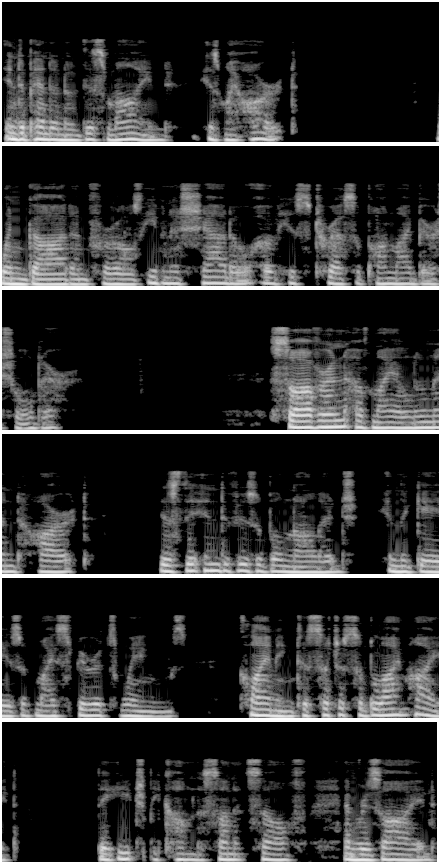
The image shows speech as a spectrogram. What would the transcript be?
Independent of this mind is my heart when God unfurls even a shadow of his tress upon my bare shoulder. Sovereign of my illumined heart is the indivisible knowledge in the gaze of my spirit's wings, climbing to such a sublime height, they each become the sun itself and reside,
